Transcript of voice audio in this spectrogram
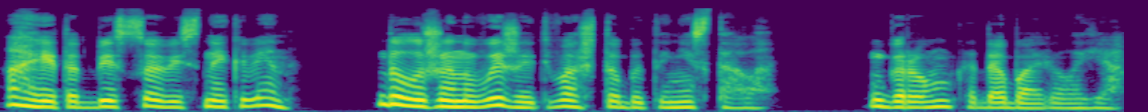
А этот бессовестный Квин должен выжить во что бы то ни стало, громко добавила я.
